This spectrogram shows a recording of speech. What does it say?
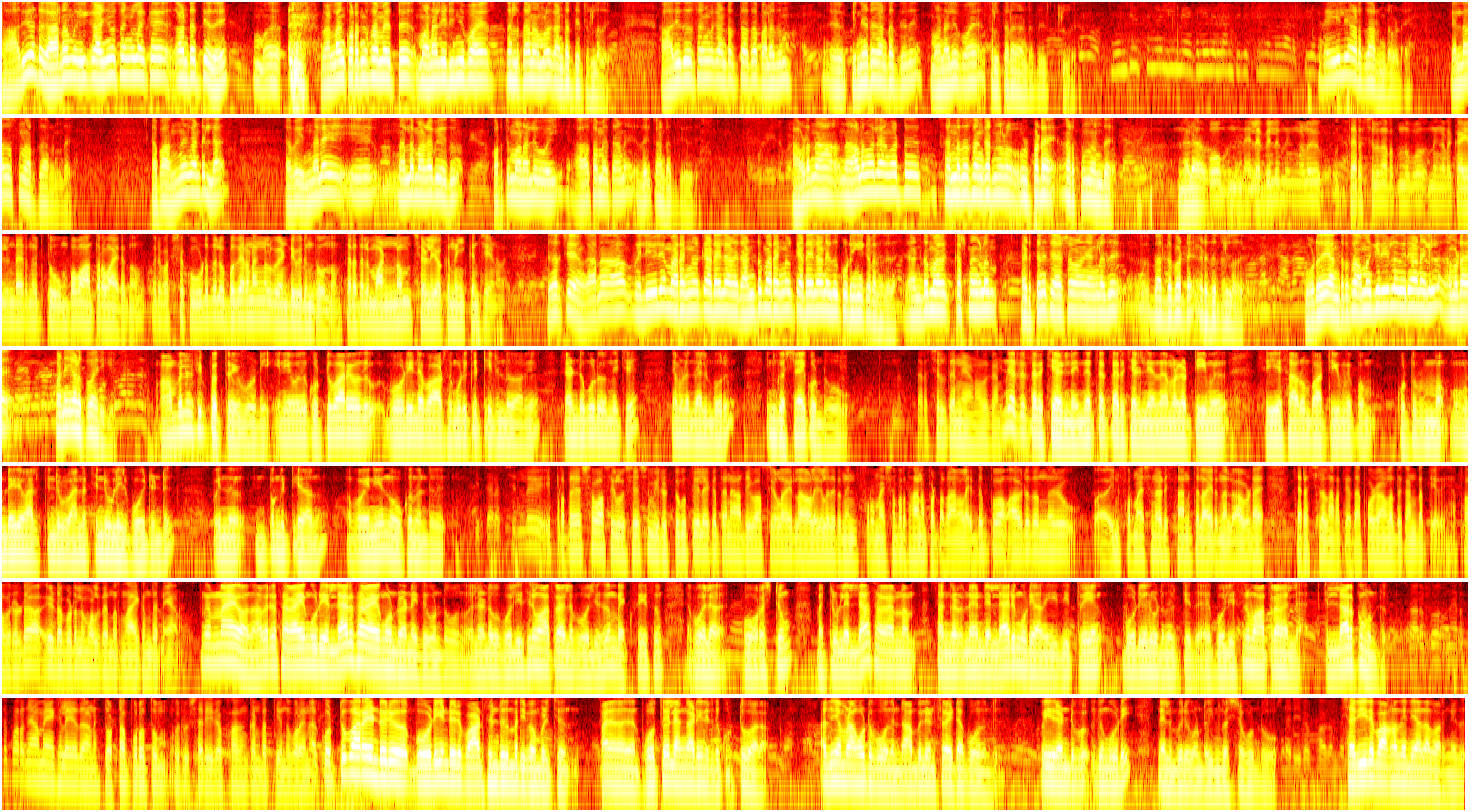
സാധ്യതയുണ്ട്. കാരണം ഈ കഴിഞ്ഞ ദിവസങ്ങളിലൊക്കെ കണ്ടെത്തിയത് വെള്ളം കുറഞ്ഞ സമയത്ത് മണലിടിഞ്ഞു പോയ സ്ഥലത്താണ് നമ്മൾ കണ്ടെത്തിയിട്ടുള്ളത്. ആദ്യ ദിവസങ്ങൾ കണ്ടെത്താത്ത പലതും പിന്നീട് കണ്ടെത്തിയത് മണൽ പോയ സ്ഥലത്താണ് കണ്ടെത്തിയിട്ടുള്ളത്. ഡെയിലി നടത്താറുണ്ട് ഇവിടെ. എല്ലാ ദിവസവും നടത്താറുണ്ട്. അപ്പോൾ അന്ന് കണ്ടില്ല. അപ്പോൾ ഇന്നലെ നല്ല മഴ പെയ്തു. കുറച്ച് മണൽ പോയി. ആ സമയത്താണ് ഇത് കണ്ടെത്തിയത്. അവിടെ നാളെ മുതൽ അങ്ങോട്ട് സന്നദ്ധ സംഘടനകൾ ഉൾപ്പെടെ നടത്തുന്നുണ്ട്. ഇപ്പോൾ നിലവിൽ നിങ്ങൾ തെരച്ചിൽ നടത്തുമ്പോൾ നിങ്ങളുടെ കയ്യിലുണ്ടായിരുന്ന ഒരു തൂമ്പ മാത്രമായിരുന്നു. ഒരു പക്ഷേ കൂടുതൽ ഉപകരണങ്ങൾ വേണ്ടി വരും തോന്നും. ഇത്തരത്തിൽ മണ്ണും ചെളിയൊക്കെ നീക്കം ചെയ്യണം. തീർച്ചയായും. കാരണം ആ വലിയ വലിയ മരങ്ങൾക്കിടയിലാണ് രണ്ട് മരങ്ങൾക്കിടയിലാണ് ഇത് കുടുങ്ങിക്കിടന്നത്. രണ്ട് മര കഷ്ണങ്ങളും എടുത്തതിന് ശേഷമാണ് ഞങ്ങളിത് ബന്ധപ്പെട്ട് എടുത്തിട്ടുള്ളത്. കൂടുതൽ യന്ത്രസാമഗ്രികൾ വരികയാണെങ്കിൽ നമ്മുടെ പണി എളുപ്പമായിരിക്കും. ആംബുലൻസ് ഇപ്പോൾ എത്തുമായി ബോഡി. ഇനി ഒരു കൊട്ടുപാറ ബോഡീന്റെ പാർട്സും കൂടി കിട്ടിയിട്ടുണ്ടെന്ന് പറഞ്ഞു. രണ്ടും കൂടി ഒന്നിച്ച് നമ്മൾ നിലമ്പൂർ ഇൻക്വസ്റ്റിനായി കൊണ്ടുപോകും. തെരച്ചിൽ തന്നെയാണോ അത് ഇന്നത്തെ തെരച്ചിലിന്റെ ഇന്നത്തെ തെരച്ചിലിന്റെ നമ്മുടെ ടീം സി എസ് ആറും പാർട്ടിയും ഇപ്പം കുട്ടു മുണ്ടേരി വനത്തിന്റെ വനത്തിന്റെ ഉള്ളിൽ പോയിട്ടുണ്ട്. അപ്പോൾ ഇന്ന് ഇപ്പം കിട്ടിയതാണ്. അപ്പോൾ ഇനിയും നോക്കുന്നുണ്ട് തെരച്ചിലിൽ ഈ പ്രദേശവാസികൾ വിശേഷം ഇരുട്ടുകുത്തിയിലേക്ക് തന്നെ ആദിവാസികളായിട്ടുള്ള ആളുകൾ തരുന്ന ഇൻഫർമേഷൻ പ്രധാനപ്പെട്ടതാണല്ലോ ഇതിപ്പോൾ അവർ തന്നൊരു ഇൻഫർമേഷന്റെ അടിസ്ഥാനത്തിലായിരുന്നല്ലോ അവിടെ തെരച്ചിൽ നടത്തിയത്. അപ്പോഴാണ് ഇത് കണ്ടെത്തിയത്. അപ്പോൾ അവരുടെ ഇടപെടലും വളരെ നിർണായകം തന്നെയാണ്. നിർണായകമാണ്. അവരുടെ സഹായം കൂടി എല്ലാവരും സഹായം കൊണ്ടാണ് ഇത് കൊണ്ടുപോകുന്നത്. അല്ലാണ്ട് പോലീസിന് മാത്രമല്ല പോലീസും എക്സൈസും അതുപോലെ ഫോറസ്റ്റും മറ്റുള്ള എല്ലാ സഹകരണ സംഘടനയുടെ എല്ലാവരും കൂടിയാണ് ഇത് ഇത്രയും ബോഡികൾ ഇവിടെ നിന്ന് കിട്ടിയത് പോലീസിന് മാത്രമല്ല എല്ലാവർക്കും ഉണ്ട് സാർ ഇപ്പോൾ നേരത്തെ പറഞ്ഞ ആ മേഖല ഏതാണ്? തൊട്ടപ്പുറത്തും ഒരു ശരീരഭാഗം കണ്ടെത്തി എന്ന് പറയുന്നത് കൊട്ടുപാറയുണ്ട് ഒരു ബോഡിയുടെ ഒരു പാർട്സ് ഉണ്ട് എന്ന് ഇപ്പം വിളിച്ചു. പോത്തേൽ അങ്ങാടിന്റെ അടുത്ത് കൊട്ടുപാറ. അത് നമ്മൾ അങ്ങോട്ട് പോകുന്നുണ്ട്. ആംബുലൻസായിട്ടാണ് പോകുന്നുണ്ട്. അപ്പോൾ ഇത് രണ്ട് ഇതും കൂടി നിലമ്പൂർ കൊണ്ടുപോകും ഇൻക്വസ്റ്റിന് കൊണ്ടുപോകും. ശരീരഭാഗം തന്നെയാണ് പറഞ്ഞത്.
